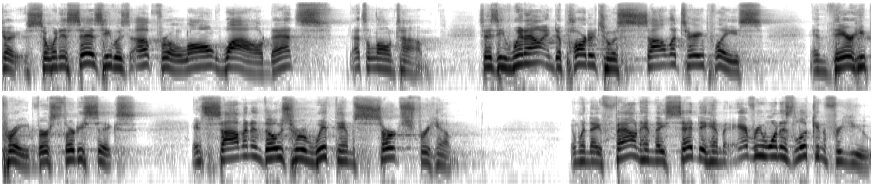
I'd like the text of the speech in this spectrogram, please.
Okay, so when it says he was up for a long while, that's that's a long time. It says he went out and departed to a solitary place, and there he prayed. Verse 36. And Simon and those who were with him searched for him. And when they found him, they said to him, Everyone is looking for you.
